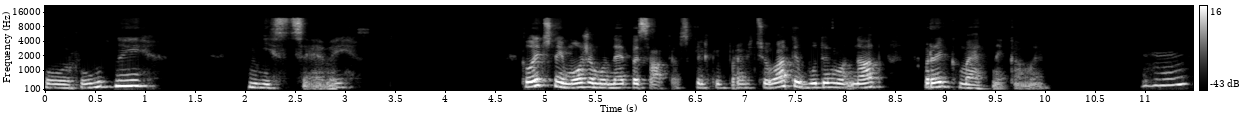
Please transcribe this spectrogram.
орудний, місцевий. Кличний можемо не писати, оскільки працювати будемо над прикметниками. Угу.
